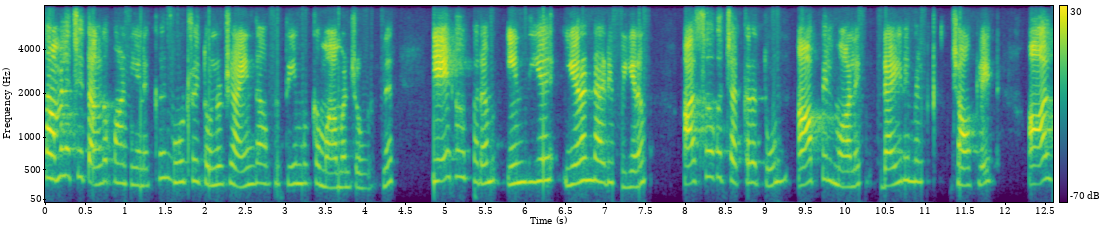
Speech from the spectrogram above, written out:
தமிழச்சி தங்கப்பாண்டியனுக்கு நூற்றி தொன்னூற்றி ஐந்தாவது திமுக மாமன்ற உறுப்பினர் ஏகாபுரம் இந்திய இரண்டு அடி உயரம் அசோக சக்கர தூண் ஆப்பிள் மாலை டைரி மில்க் சாக்லேட் ஆள்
